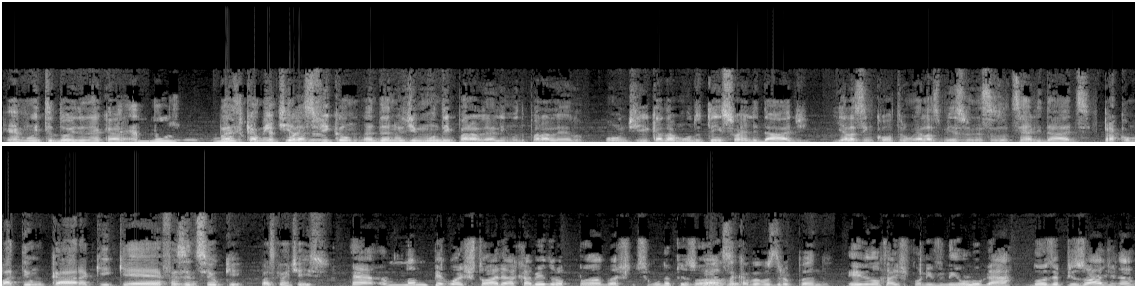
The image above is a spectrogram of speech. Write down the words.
É muito doido, né, cara? é mu muito Basicamente, elas ficam andando de mundo em paralelo em mundo paralelo, onde cada mundo tem sua realidade. E elas encontram elas mesmas nessas outras realidades pra combater um cara que quer fazer não sei o que. Basicamente é isso. É, não me pegou a história, eu acabei dropando, acho que no segundo episódio. Nós acabamos dropando. Ele não tá disponível em nenhum lugar. 12 episódios, né?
